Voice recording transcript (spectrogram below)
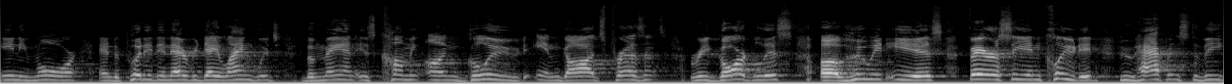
anymore. And to put it in everyday language, the man is coming unglued in God's presence, regardless of who it is, Pharisee included, who happens to be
